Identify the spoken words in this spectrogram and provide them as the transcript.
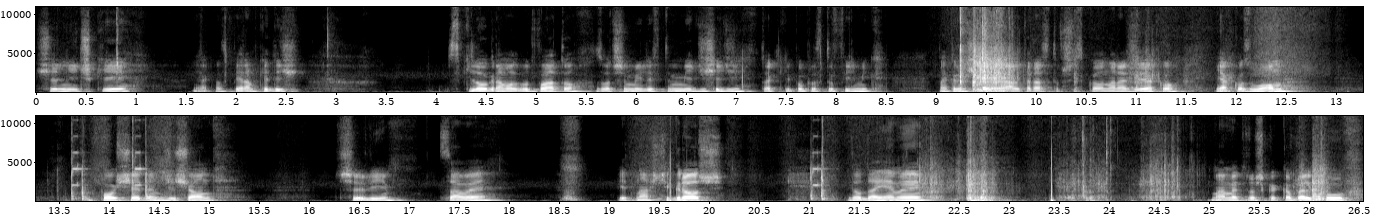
silniczki. Jak nazbieram kiedyś z kilogram albo dwa, to zobaczymy ile w tym miedzi siedzi. Taki po prostu filmik nakręcimy, ale teraz to wszystko na razie jako, jako złom po 70, czyli całe 15 groszy. Dodajemy. Mamy troszkę kabelków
